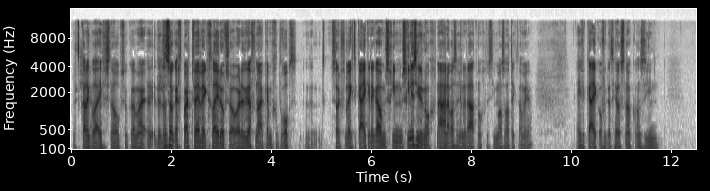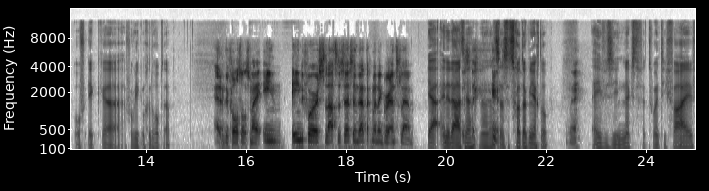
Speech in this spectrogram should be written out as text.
Dat kan ik wel even snel opzoeken. Maar eh, dat is ook echt maar twee weken geleden of zo hoor. Dat ik dacht van nou, ik heb hem gedropt. Toen zat ik van de week te kijken en denk oh, misschien, misschien is hij er nog. Nou, dat was er inderdaad nog. Dus die mazzel had ik dan weer. Even kijken of ik dat heel snel kan zien. Of ik, voor wie ik hem gedropt heb. En die volgens mij één, één voor zijn laatste 36 met een Grand Slam. Ja, inderdaad. Ja. Nou, dat, dat schoot ook niet echt op. Nee. Even zien, next for 25.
